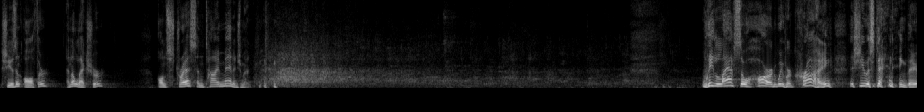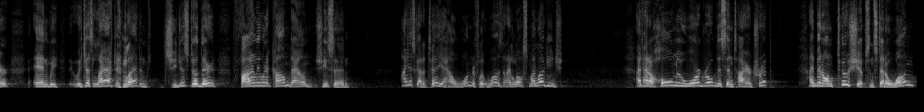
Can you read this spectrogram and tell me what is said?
She is an author and a lecturer on stress and time management. we laughed so hard we were crying as she was standing there. And we, we just laughed and laughed, and she just stood there. Finally, when it calmed down, she said, I just got to tell you how wonderful it was that I lost my luggage. I've had a whole new wardrobe this entire trip. I've been on two ships instead of one.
